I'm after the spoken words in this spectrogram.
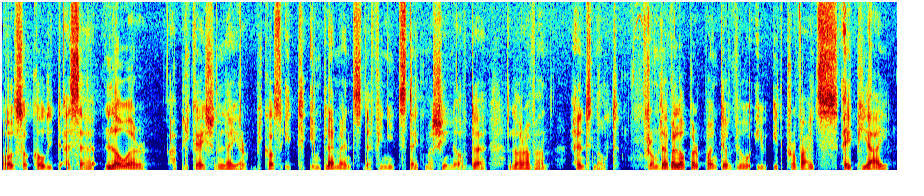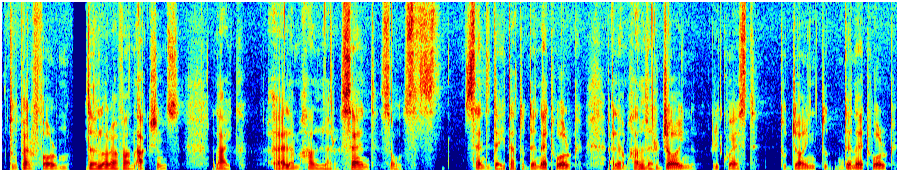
also call it as a lower application layer because it implements the finite state machine of the LoRaWAN end node. From developer point of view, it provides API to perform the LoRaWAN actions like LM handler send, so send data to the network, LM handler join, request to join to the network.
